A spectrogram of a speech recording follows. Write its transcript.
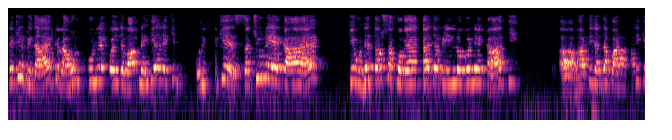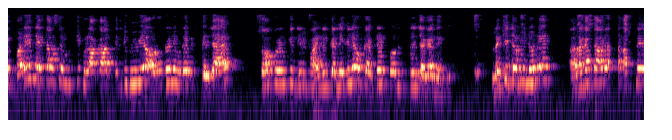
देखिए, विधायक राहुल कुल ने कोई जवाब नहीं दिया, लेकिन उनके सचिव ने यह कहा है कि उन्हें तब शक हो गया है जब इन लोगों ने कहा कि भारतीय जनता पार्टी के बड़े नेता से उनकी मुलाकात दिल्ली में हुई है और उन्होंने उन्हें भेजा है सौ करोड़ की डील फाइनल करने के लिए और कैबिनेट में उन्हें जगह देगी लेकिन जब इन्होंने लगातार अपने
